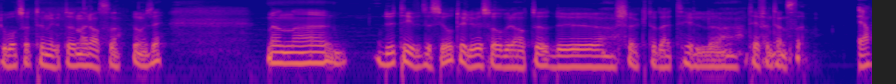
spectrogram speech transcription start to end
Robot 70, en utdøende rase, kan vi si. Men du trivdes jo tydeligvis så bra at du søkte deg til, til FN-tjeneste. Ja,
